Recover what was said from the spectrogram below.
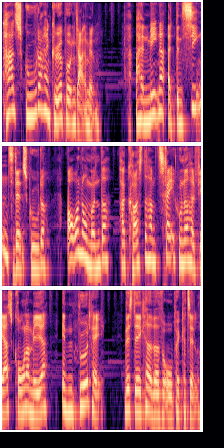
har en scooter, han kører på en gang imellem. Og han mener, at benzinen til den scooter over nogle måneder har kostet ham 370 kroner mere, end den burde have, hvis det ikke havde været for OPEC-kartellet.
